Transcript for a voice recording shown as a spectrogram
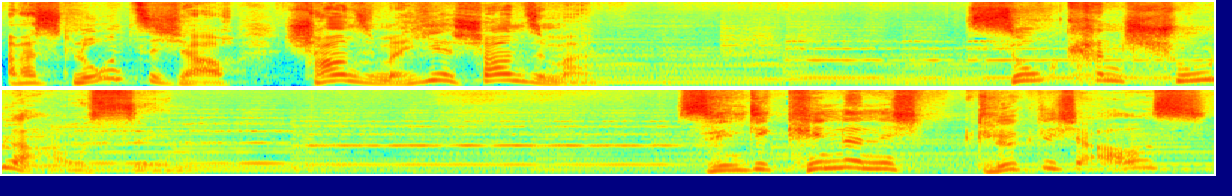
Aber es lohnt sich ja auch. Schauen Sie mal, hier, schauen Sie mal. So kann Schule aussehen. Sehen die Kinder nicht glücklich aus?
